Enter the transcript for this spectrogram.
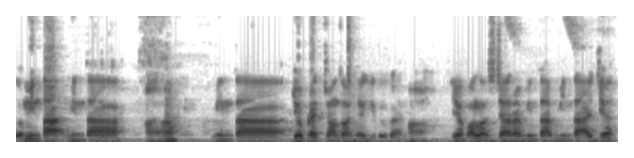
lo minta minta Ah, minta jobrek contohnya gitu kan ah. ya kalau secara minta minta aja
